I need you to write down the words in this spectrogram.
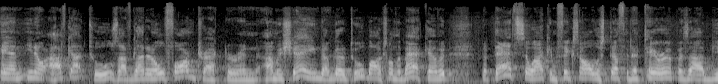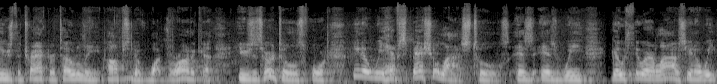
And you know, I've got tools. I've got an old farm tractor, and I'm ashamed. I've got a toolbox on the back of it, but that's so I can fix all the stuff that I tear up as I abuse the tractor. Totally opposite of what Veronica uses her tools for. You know, we have specialized tools as as we go through our lives. You know, we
